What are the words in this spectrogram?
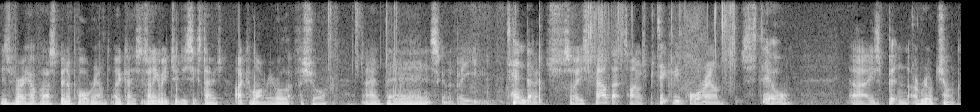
is very helpful. That's been a poor round. Okay, so it's only going to be 2d6 damage. I come on reroll that for sure and then it's going to be 10 damage. So he's failed that time. It was particularly poor round, but still, uh, he's bitten a real chunk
